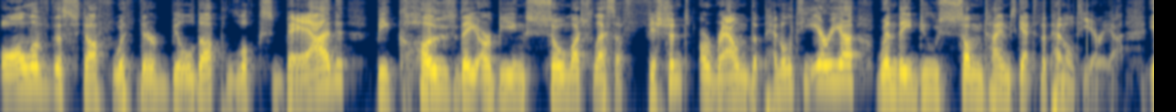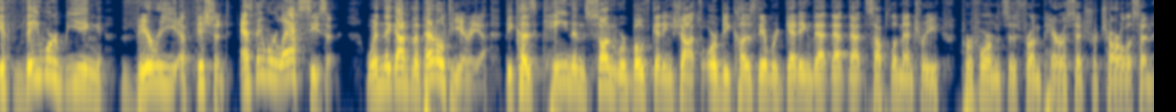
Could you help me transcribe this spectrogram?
all of the stuff with their build up looks bad because they are being so much less efficient around the penalty area when they do sometimes get to the penalty area. If they were being very efficient, as they were last season, when they got to the penalty area because Kane and Son were both getting shots or because they were getting that, that, that supplementary performances from Perisic, Richarlison,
